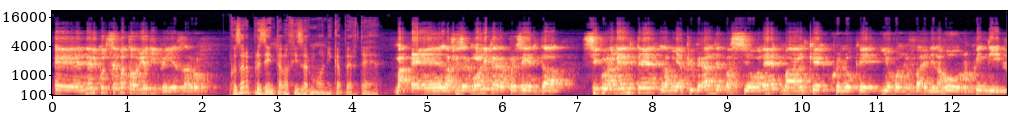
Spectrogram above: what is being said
nel conservatorio di Pesaro. Cosa rappresenta la fisarmonica per te? Ma eh, la fisarmonica rappresenta Sicuramente la mia più grande passione, ma anche quello che io voglio fare di lavoro, quindi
